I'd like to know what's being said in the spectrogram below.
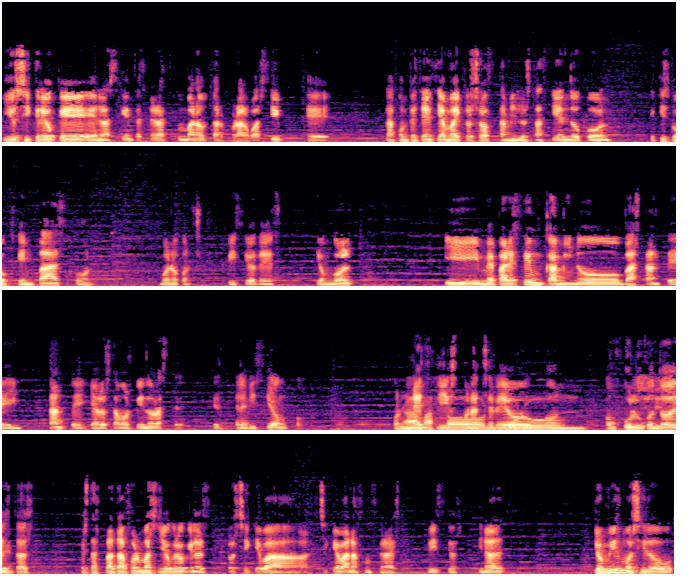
Y yo sí creo que en la siguiente generación van a optar por algo así, porque la competencia Microsoft también lo está haciendo con Xbox Game Pass, con bueno, con su servicio de suscripción Gold. Y me parece un camino bastante interesante. Ya lo estamos viendo en las televisión con, Netflix, con HBO, con, Hulu, con todas estas estas plataformas y yo creo que en el futuro sí que va sí que van a funcionar estos servicios. Al final, yo mismo he sido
